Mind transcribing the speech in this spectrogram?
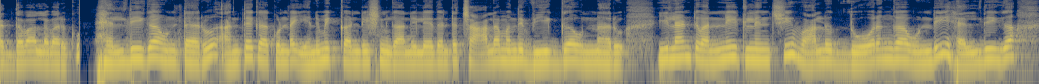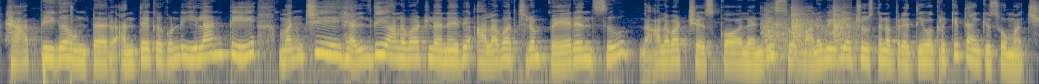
పెద్దవాళ్ళ వరకు హెల్దీగా ఉంటారు. అంతేకాకుండా ఎనిమిక్ కండిషన్ కానీ లేదంటే చాలామంది వీక్గా ఉన్నారు. ఇలాంటివన్నిటి నుంచి వాళ్ళు దూరంగా ఉండి హెల్దీగా హ్యాపీగా ఉంటారు. అంతేకాకుండా ఇలాంటి మంచి హెల్దీ అలవాట్లు అనేవి అలవర్చడం పేరెంట్స్ అలవాటు చేసుకోవాలండి. సో మన వీడియో చూస్తున్న ప్రతి ఒక్కరికి థ్యాంక్ యూ సో మచ్.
